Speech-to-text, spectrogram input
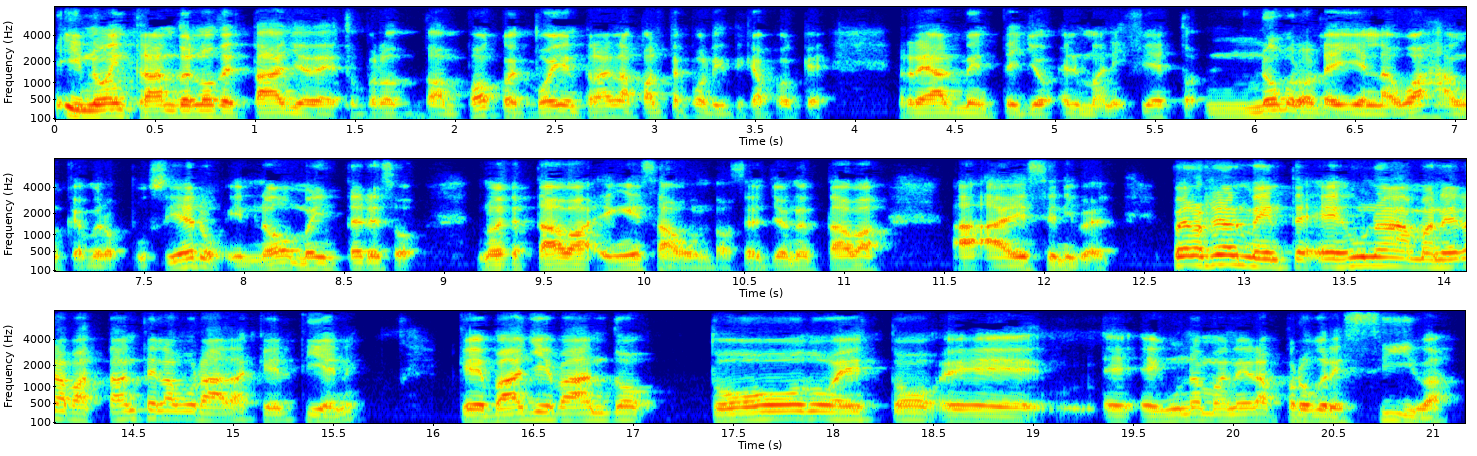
Y no entrando en los detalles de esto, pero tampoco voy a entrar en la parte política porque realmente yo el manifiesto no me lo leí en la guaja, aunque me lo pusieron y no me interesó, no estaba en esa onda, o sea, yo no estaba a ese nivel. Pero realmente es una manera bastante elaborada que él tiene que va llevando todo esto eh, eh, en una manera progresiva,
